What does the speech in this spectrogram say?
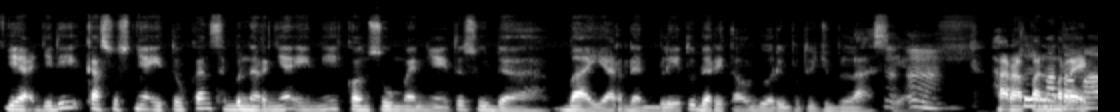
Ya, jadi kasusnya itu kan sebenarnya ini konsumennya itu sudah bayar dan beli itu dari tahun 2017 ya. Mm-mm. Harapan lima tahun mereka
